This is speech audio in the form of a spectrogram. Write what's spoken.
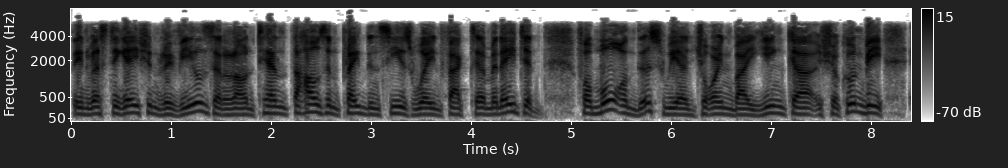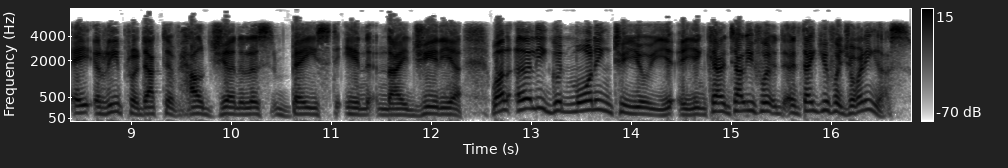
The investigation reveals that around 10,000 pregnancies were in fact terminated. For more on this, we are joined by Yinka Shokunbi, a reproductive health journalist based in Nigeria. Well, early good morning to you, Yinka, and you for, and thank you for joining us.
